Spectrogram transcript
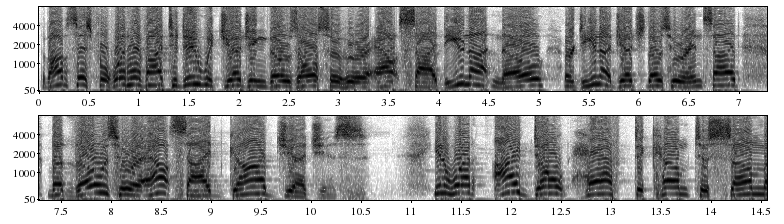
The Bible says, For what have I to do with judging those also who are outside? Do you not know, or do you not judge those who are inside? But those who are outside, God judges. You know what? I don't have to come to some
